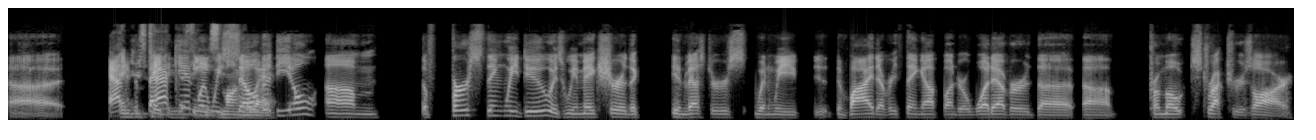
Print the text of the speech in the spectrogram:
uh, at and the back end, when we sell the, the deal, um, the first thing we do is we make sure the investors, when we uh, divide everything up under whatever the uh, promote structures are,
